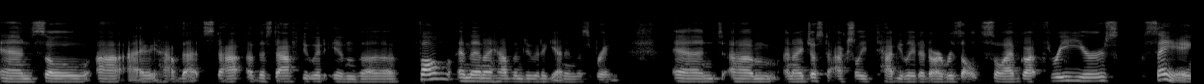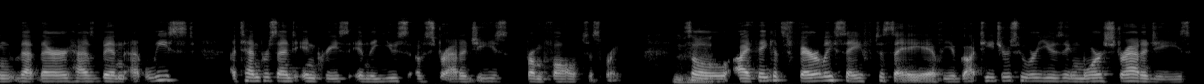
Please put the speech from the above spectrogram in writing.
And so uh, I have that staff the staff do it in the fall, and then I have them do it again in the spring. And um, and I just actually tabulated our results. So I've got three years saying that there has been at least a 10% increase in the use of strategies from fall to spring. Mm-hmm. So I think it's fairly safe to say if you've got teachers who are using more strategies,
